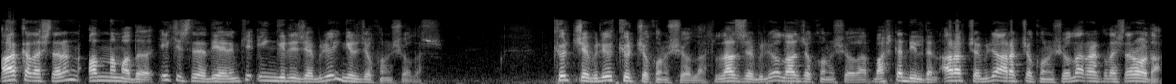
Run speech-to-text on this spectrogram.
arkadaşların anlamadığı ikisi de diyelim ki İngilizce biliyor, İngilizce konuşuyorlar. Kürtçe biliyor, Kürtçe konuşuyorlar. Lazca biliyor, Lazca konuşuyorlar. Başka dilden Arapça biliyor, Arapça konuşuyorlar. Arkadaşlar orada.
